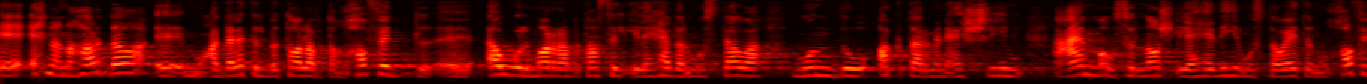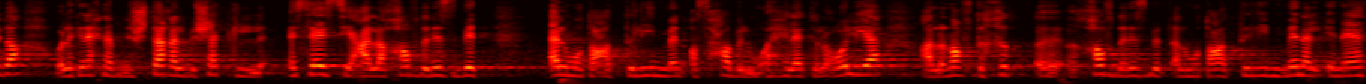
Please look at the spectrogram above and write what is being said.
إحنا النهارده معدلات البطالة بتنخفض أول مرة بتصل إلى هذا المستوى منذ أكثر من 20 عام ما وصلناش إلى هذه المستويات المنخفضة ولكن إحنا بنشتغل بشكل أساسي على خفض نسبة المتعطلين من أصحاب المؤهلات العليا على نفض خفض نسبة المتعطلين من الإناث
